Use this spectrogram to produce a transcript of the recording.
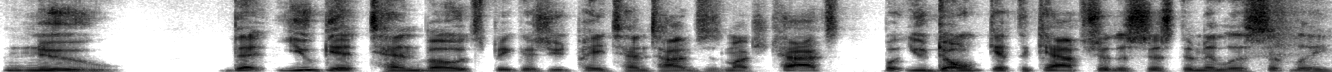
knew that you get 10 votes because you'd pay 10 times as much tax, but you don't get to capture the system illicitly,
